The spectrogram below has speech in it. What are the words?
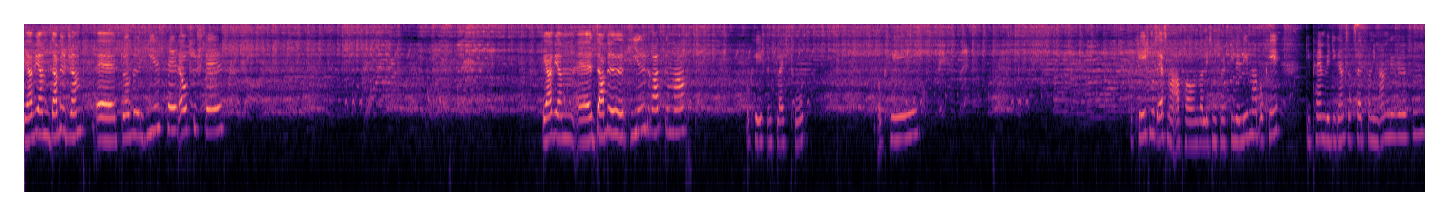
Ja, wir haben Double Jump, äh, Double Heal Feld aufgestellt. Ja, wir haben äh, Double Heal gerade gemacht. Okay, ich bin vielleicht tot. Okay. Okay, ich muss erstmal abhauen, weil ich nicht mehr viele Leben habe. Okay. Die Pam wird die ganze Zeit von ihm angegriffen.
